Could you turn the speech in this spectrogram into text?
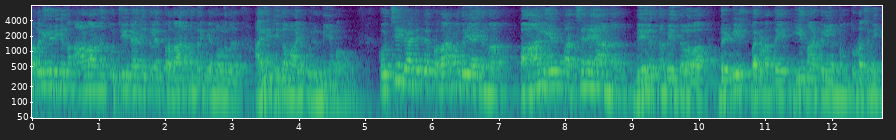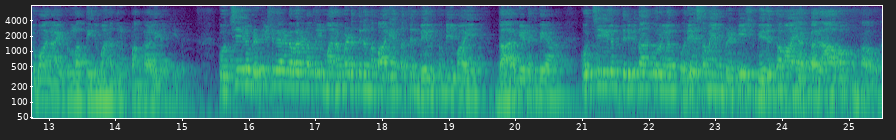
പദവിയിലിരിക്കുന്ന ആളാണ് കൊച്ചി രാജ്യത്തിലെ പ്രധാനമന്ത്രി എന്നുള്ളത് അലിഖിതമായ ഒരു നിയമവും. കൊച്ചി രാജ്യത്തെ പ്രധാനമന്ത്രിയായിരുന്ന പാലിയത്തച്ഛനെയാണ് വേലുത്തമ്പി തിളവ ബ്രിട്ടീഷ് ഭരണത്തെ ഈ നാട്ടിൽ നിന്നും തുടച്ചു നീക്കുവാനായിട്ടുള്ള തീരുമാനത്തിൽ പങ്കാളിയാക്കിയത്. കൊച്ചിയിലെ ബ്രിട്ടീഷുകാരുടെ ഭരണത്തിൽ മനമെടുത്തിരുന്ന പാലിയത്തച്ഛൻ വേലുത്തമ്പിയുമായി ധാരണയെടുക്കുകയാണ്. കൊച്ചിയിലും തിരുവിതാംകൂറിലും ഒരേ സമയം ബ്രിട്ടീഷ് വിരുദ്ധമായ കലാപം ഉണ്ടാവുക.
